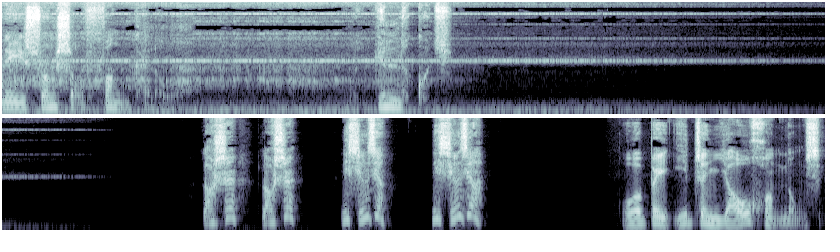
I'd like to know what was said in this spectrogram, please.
那一双手放开了我，我晕了过去。老师，老师，你醒醒，你醒醒！我被一阵摇晃弄醒，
